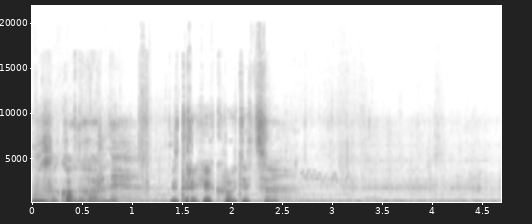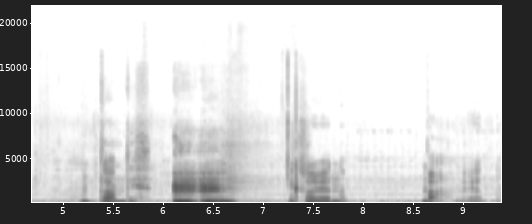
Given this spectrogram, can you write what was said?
Закат гарний. Вітряки крутяться. Там десь. Якщо видно. Да, видно.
